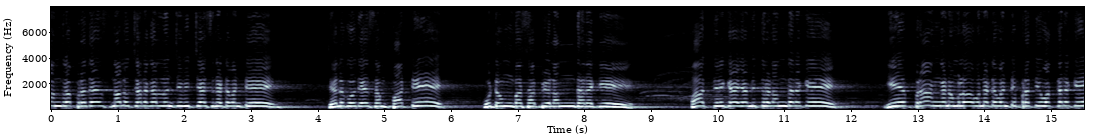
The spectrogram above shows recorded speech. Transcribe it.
ఆంధ్రప్రదేశ్ నలుచెరగల నుంచి విచ్చేసినటువంటి తెలుగుదేశం పార్టీ కుటుంబ సభ్యులందరికీ పాత్రికేయ మిత్రులందరికీ ఈ ప్రాంగణంలో ఉన్నటువంటి ప్రతి ఒక్కరికి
